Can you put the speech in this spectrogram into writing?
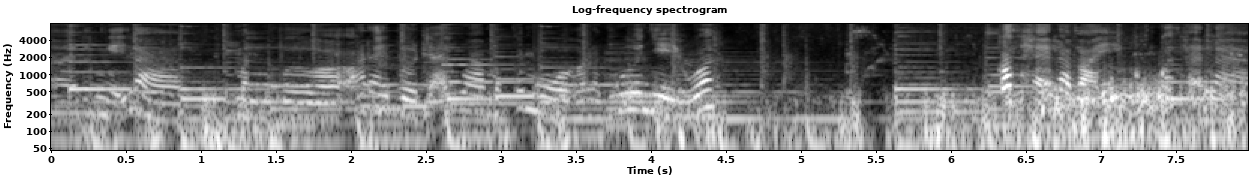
à, linh nghĩ là mình vừa ở đây vừa trải qua một cái mùa gọi là mưa nhiều á có thể là vậy, cũng có thể là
